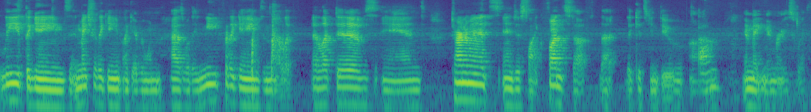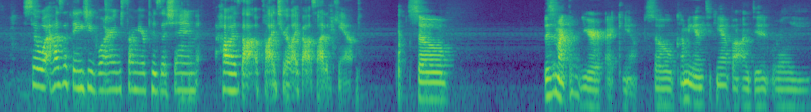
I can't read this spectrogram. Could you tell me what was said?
lead the games and make sure the game like everyone has what they need for the games and the ele- electives and tournaments and just like fun stuff that the kids can do um, Um, and make memories with. So, what has the things you've learned from your position? How has that applied to your life outside of camp? So this is my third year at camp. So coming into camp, I didn't really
